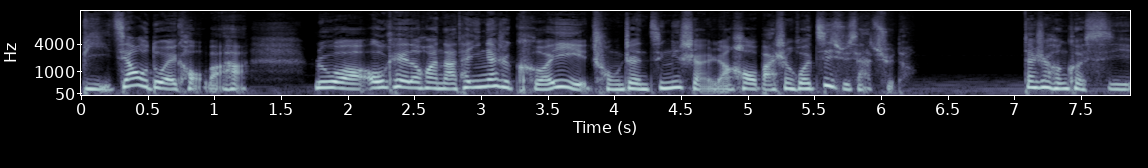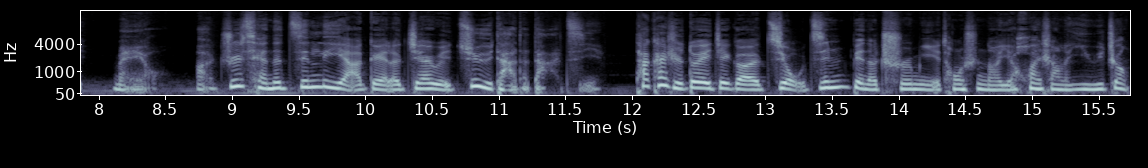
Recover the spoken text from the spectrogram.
比较对口吧哈。如果 OK 的话呢，他应该是可以重振精神，然后把生活继续下去的。但是很可惜，没有啊。之前的经历啊，给了 Jerry 巨大的打击，他开始对这个酒精变得痴迷，同时呢，也患上了抑郁症。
